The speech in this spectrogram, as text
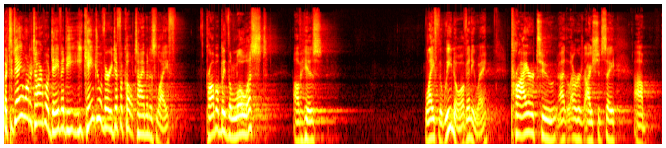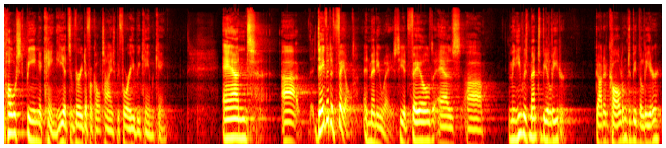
But today I want to talk about David. He, he came to a very difficult time in his life, probably the lowest of his life that we know of anyway, prior to, or I should say, um, post being a king. He had some very difficult times before he became king. And uh, David had failed in many ways. He had failed as, uh, I mean, he was meant to be a leader. God had called him to be the leader.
